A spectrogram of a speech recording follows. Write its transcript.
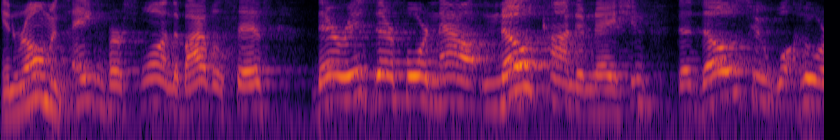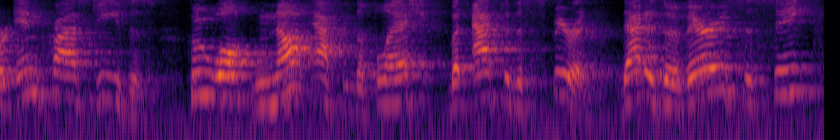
In Romans 8 and verse 1, the Bible says, There is therefore now no condemnation that those who, who are in Christ Jesus, who walk not after the flesh, but after the Spirit. That is a very succinct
